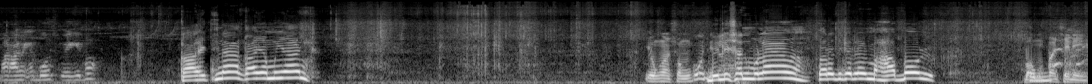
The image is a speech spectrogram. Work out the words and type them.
Maraming abos, pwede po. Kahit na, kaya mo yan. Yung nga sunggo, di Bilisan mo lang, para di ka na mahabol. ba mo pansinin?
